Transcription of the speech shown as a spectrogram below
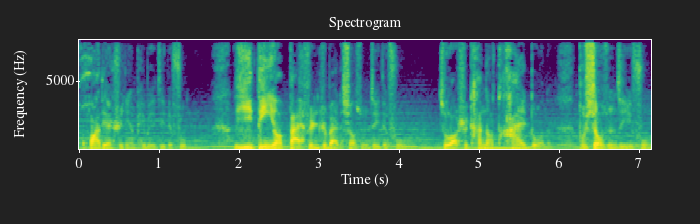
花点时间陪陪自己的父母，一定要百分之百的孝顺自己的父母。周老师看到太多了不孝顺自己父母，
